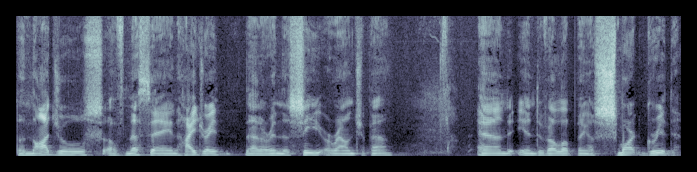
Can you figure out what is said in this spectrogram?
the nodules of methane hydrate that are in the sea around Japan, and in developing a smart grid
